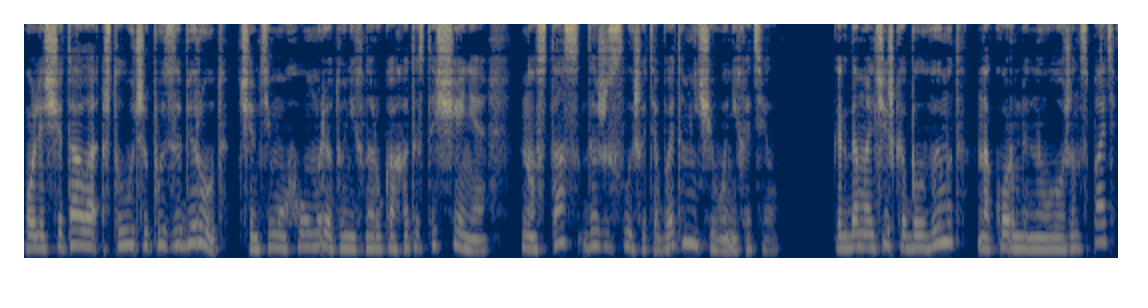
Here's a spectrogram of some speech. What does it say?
Оля считала, что лучше пусть заберут, чем Тимоха умрет у них на руках от истощения, но Стас даже слышать об этом ничего не хотел. Когда мальчишка был вымыт, накормлен и уложен спать,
